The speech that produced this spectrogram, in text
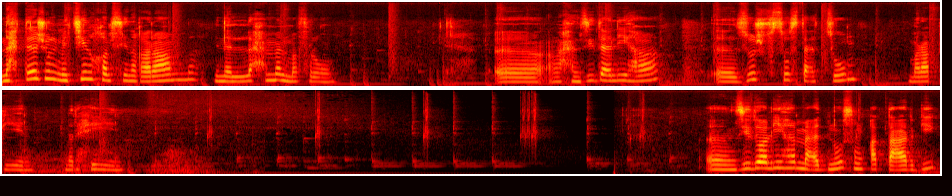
نحتاج لميتين وخمسين غرام من اللحم المفروم. آه راح نزيد عليها آه زوج فصوص تاع الثوم مرابيين مرحيين. نزيدو عليها معدنوس مقطع رقيق.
